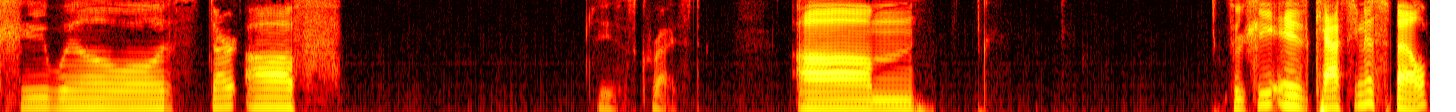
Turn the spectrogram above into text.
She will start off. Jesus Christ. Um. So she is casting a spell.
